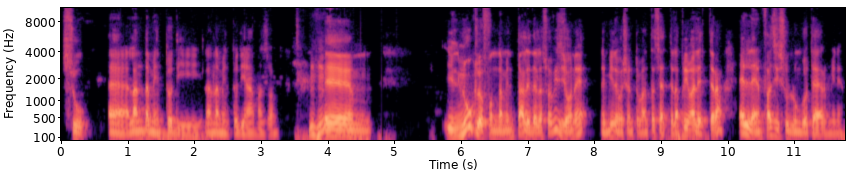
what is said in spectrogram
sull'andamento eh, di, di, Amazon. Mm-hmm. Ehm, il nucleo fondamentale della sua visione, nel 1997, la prima lettera, è l'enfasi sul lungo termine.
